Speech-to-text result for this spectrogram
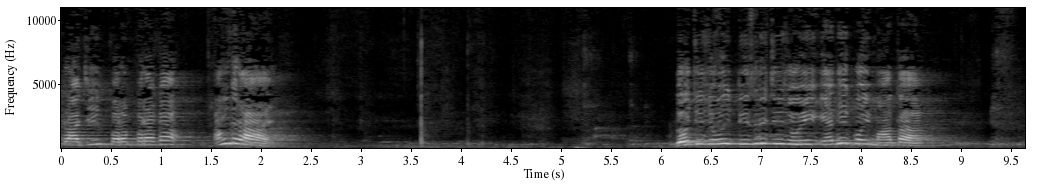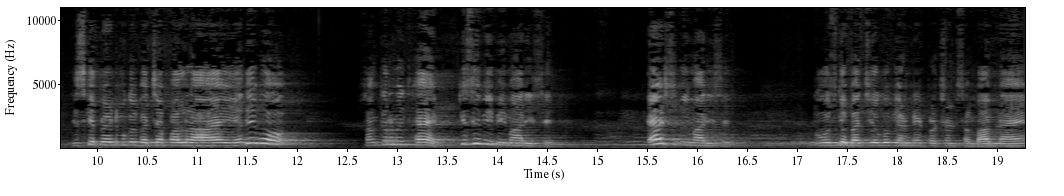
प्राचीन परंपरा का अंग रहा है। दो चीज़ हुई, तीसरी चीज़ हुई, यदि कोई माता, जिसके पेट में कोई बच्चा पल रहा है, यदि वो संक्रमित है किसी भी बीमारी से, एड्स बीमारी से तो उसके बच्चे को भी हंड्रेड परसेंट संभावना है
